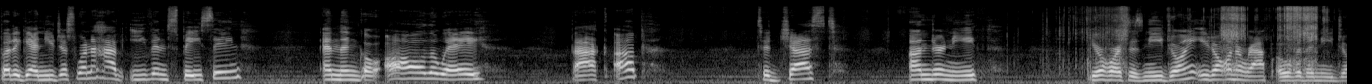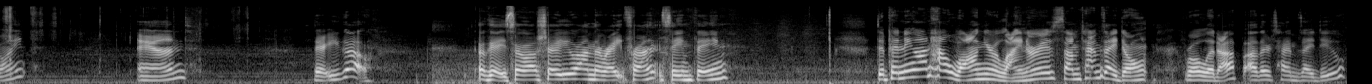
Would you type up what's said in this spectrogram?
But again, you just want to have even spacing and then go all the way back up to just underneath your horse's knee joint. You don't want to wrap over the knee joint. And there you go. Okay, so I'll show you on the right front, same thing. Depending on how long your liner is, sometimes I don't roll it up, other times I do.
